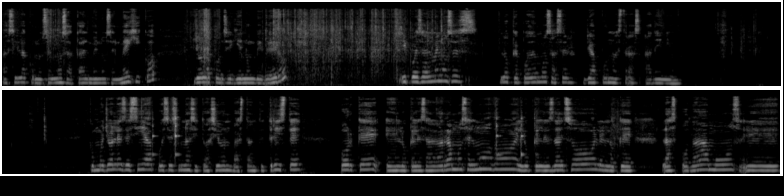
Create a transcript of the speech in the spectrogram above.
así la conocemos acá al menos en México. Yo la conseguí en un vivero. Y pues al menos es lo que podemos hacer ya por nuestras adenium. Como yo les decía, pues es una situación bastante triste porque en lo que les agarramos el modo, en lo que les da el sol, en lo que las podamos, eh,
